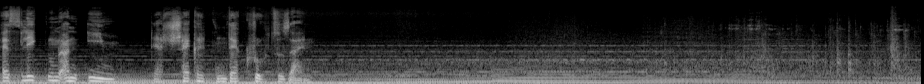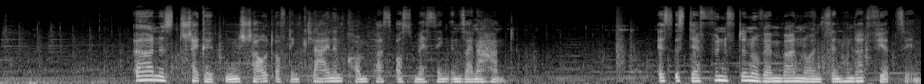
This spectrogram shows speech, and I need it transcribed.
Es liegt nun an ihm, der Shackleton der Crew zu sein. Ernest Shackleton schaut auf den kleinen Kompass aus Messing in seiner Hand. Es ist der 5. November 1914.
